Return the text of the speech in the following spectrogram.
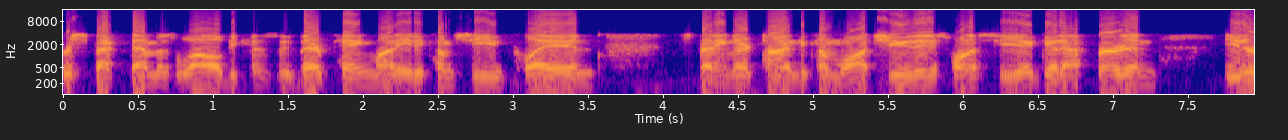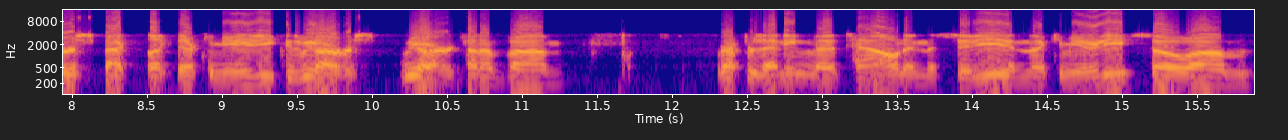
respect them as well because they're paying money to come see you play and spending their time to come watch you. They just want to see a good effort and you to respect like their community because we are we are kind of um, representing the town and the city and the community. So um,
